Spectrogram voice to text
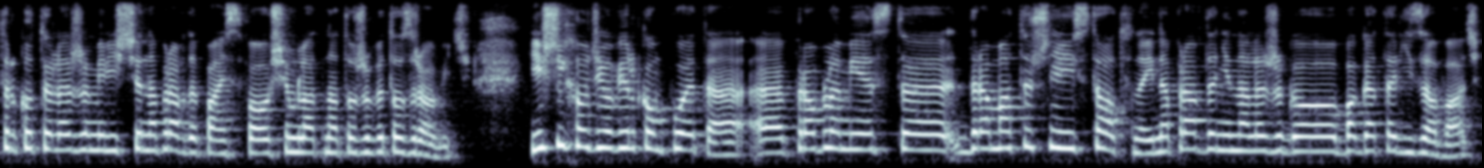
tylko tyle, że mieliście naprawdę Państwo 8 lat na to, żeby to zrobić. Jeśli chodzi o wielką płytę, e, problem jest e, dramatycznie istotny i naprawdę nie należy go bagatelizować,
